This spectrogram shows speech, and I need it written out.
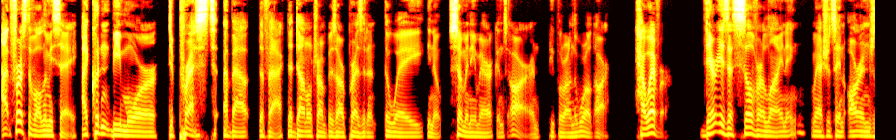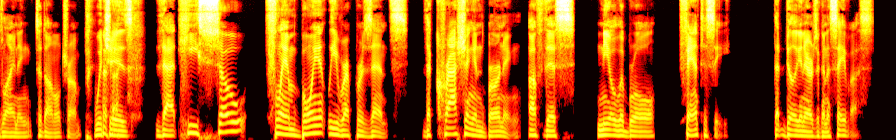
I, first of all, let me say, I couldn't be more depressed about the fact that Donald Trump is our president the way, you know, so many Americans are and people around the world are. However, there is a silver lining, I mean, I should say an orange lining to Donald Trump, which is that he so flamboyantly represents the crashing and burning of this neoliberal fantasy that billionaires are going to save us,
